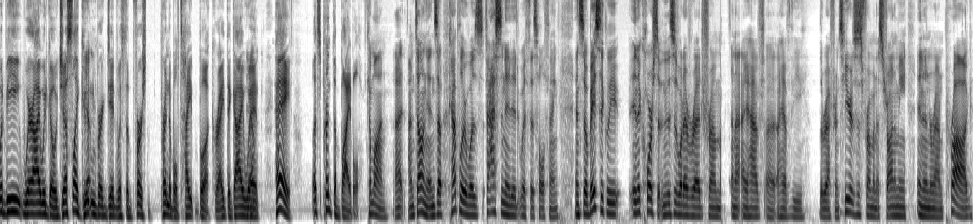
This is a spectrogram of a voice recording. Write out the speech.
would be where I would go, just like Gutenberg yep. did with the first printable type book, right? The guy went, yep. hey, let's print the Bible. Come on. I, am telling you. And so Kepler was fascinated with this whole thing. And so basically, in the course of, and this is what I've read from, and I, I have, uh, I have the, the reference here. This is from an astronomy in and around Prague,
